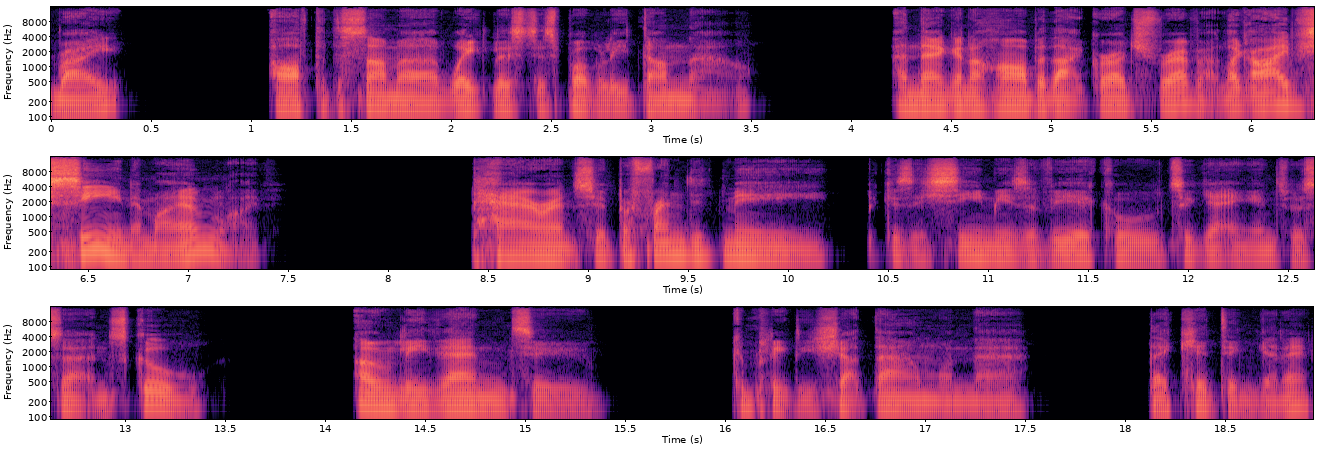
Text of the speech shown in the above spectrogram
right? After the summer waitlist is probably done now, and they're going to harbor that grudge forever. Like I've seen in my own life parents who befriended me because they see me as a vehicle to getting into a certain school, only then to completely shut down when their their kid didn't get in.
